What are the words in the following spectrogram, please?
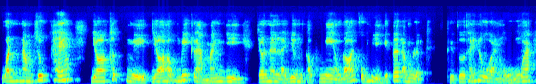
quanh năm suốt tháng do thất nghiệp do không biết làm ăn gì cho nên là dân tộc nghèo đói cũng vì cái tết âm lịch thì tôi thấy nó quan uổng quá.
